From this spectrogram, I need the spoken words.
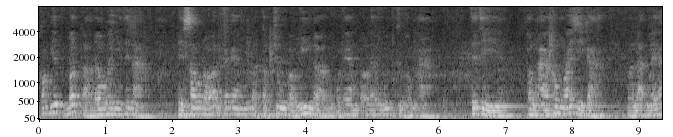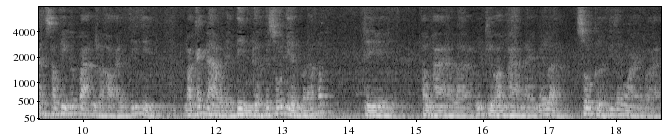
có biết mất ở đâu hay như thế nào. Thì sau đó là các em cũng là tập trung vào nghi ngờ của một em đó là em Nguyễn Cử Hồng Hà. Thế thì Hồng Hà không nói gì cả và lặng lẽ sau khi các bạn là hỏi là thế thì bằng cách nào để tìm được cái số tiền mà đã mất? Thì Hồng Hà là Nguyễn Kiều Hồng Hà này mới là xô cửa đi ra ngoài và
